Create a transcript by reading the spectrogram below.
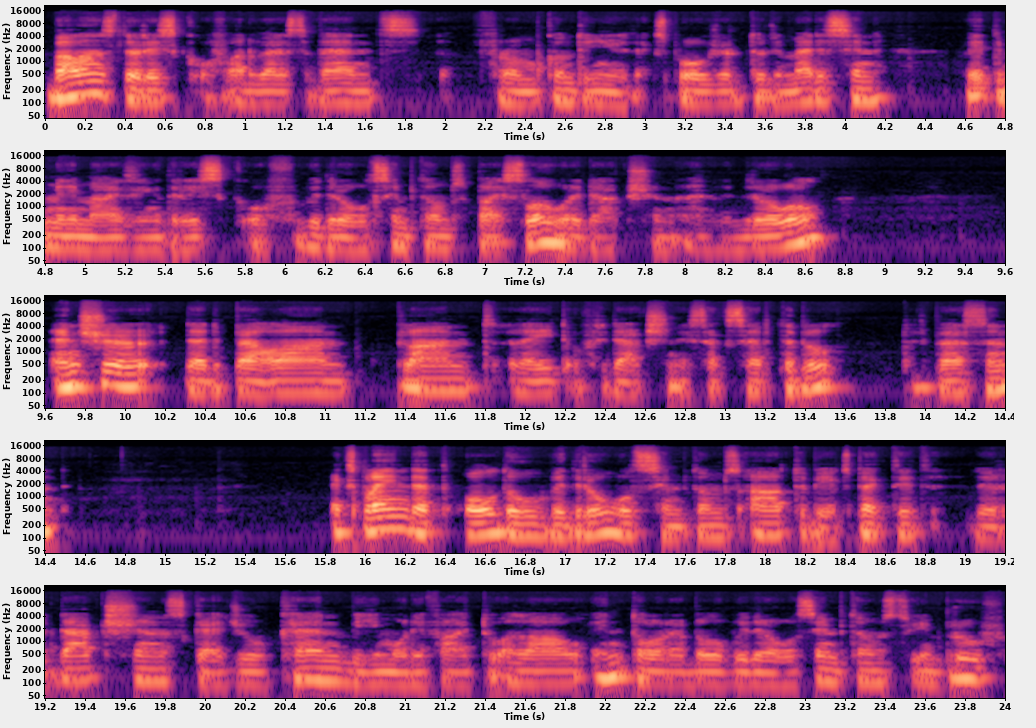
Balance the risk of adverse events from continued exposure to the medicine with minimizing the risk of withdrawal symptoms by slow reduction and withdrawal. Ensure that the planned rate of reduction is acceptable to the person Explain that although withdrawal symptoms are to be expected, the reduction schedule can be modified to allow intolerable withdrawal symptoms to improve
